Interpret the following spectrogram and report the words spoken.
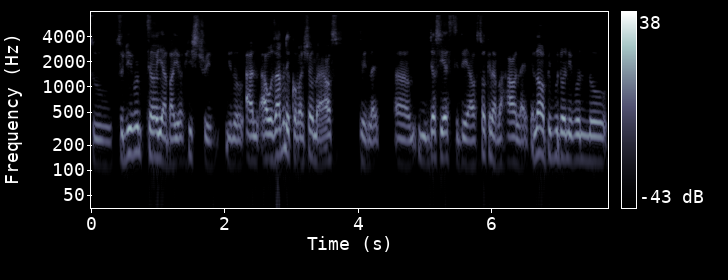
to to even tell you about your history. You know, and I was having a conversation in my house with like um just yesterday. I was talking about how like a lot of people don't even know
